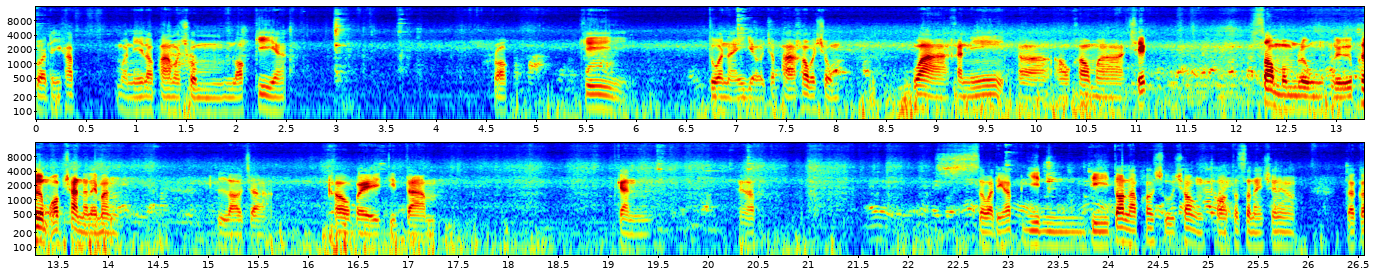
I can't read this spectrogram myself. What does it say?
สวัสดีครับ วันนี้เราพามาชมล็อกกี้ฮะล็อกกี้ตัวไหนเดี๋ยวจะพาเข้าไปชม ว่าคันนี้เอ่อเอาเข้ามาเช็ค ซ่อมบำรุงหรือเพิ่มออปชันอะไรมั่งเราจะเข้าไปติดตามกันนะครับ สวัสดีครับยินดีต้อนรับเข้าสู่ช่องทอทัศนัยชาแนล แล้วก็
